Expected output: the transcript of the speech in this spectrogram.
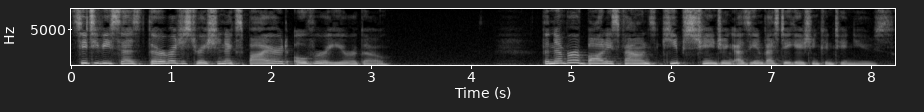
CTV says their registration expired over a year ago. The number of bodies found keeps changing as the investigation continues.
